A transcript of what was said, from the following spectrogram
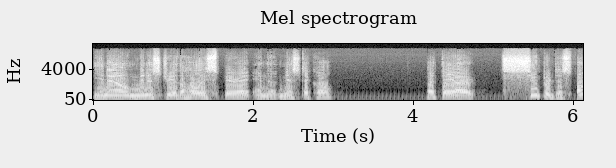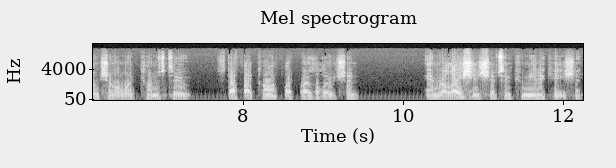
you know, ministry of the Holy Spirit and the mystical, but they are super dysfunctional when it comes to stuff like conflict resolution and relationships and communication.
